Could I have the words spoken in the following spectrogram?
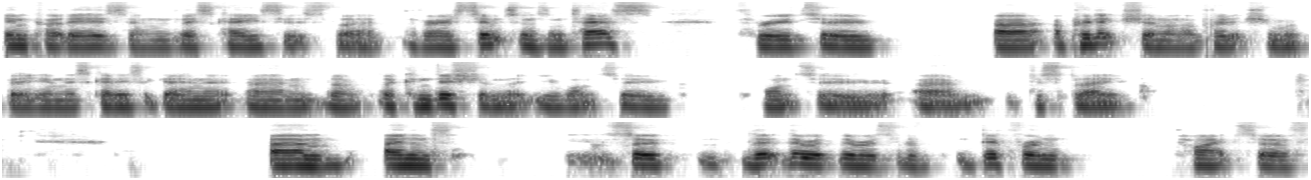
input is, in this case, is the, the various symptoms and tests through to uh, a prediction, and the prediction would be, in this case, again, um, the, the condition that you want to want to um, display. Um, and so th there, are, there are sort of different types of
